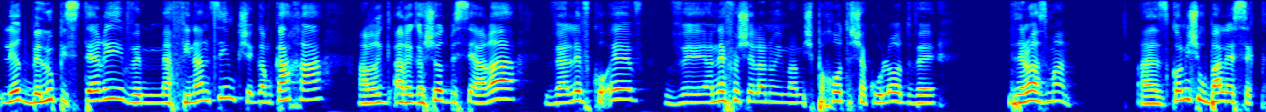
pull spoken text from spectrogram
להיות בלופ היסטרי ומהפיננסים, כשגם ככה הרג, הרגשות בסערה, והלב כואב, והנפש שלנו עם המשפחות השכולות, וזה לא הזמן. אז כל מי שהוא בעל עסק,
